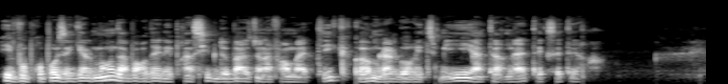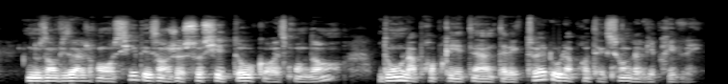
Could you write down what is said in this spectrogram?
Il vous propose également d'aborder les principes de base de l'informatique comme l'algorithmie, Internet, etc. Nous envisagerons aussi les enjeux sociétaux correspondants, dont la propriété intellectuelle ou la protection de la vie privée.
